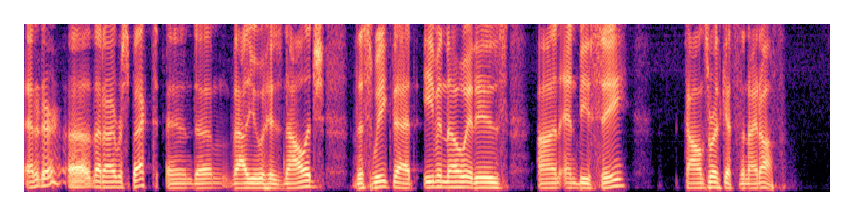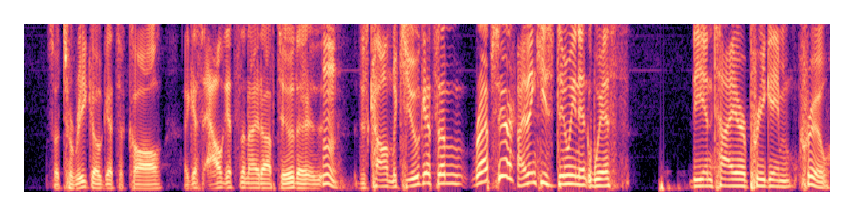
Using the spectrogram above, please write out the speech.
editor uh, that I respect and um, value his knowledge this week. That even though it is on NBC, Collinsworth gets the night off. So Tirico gets a call. I guess Al gets the night off too. There, Hmm. Does Colin McHugh get some reps here? I think he's doing it with the entire pregame crew.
